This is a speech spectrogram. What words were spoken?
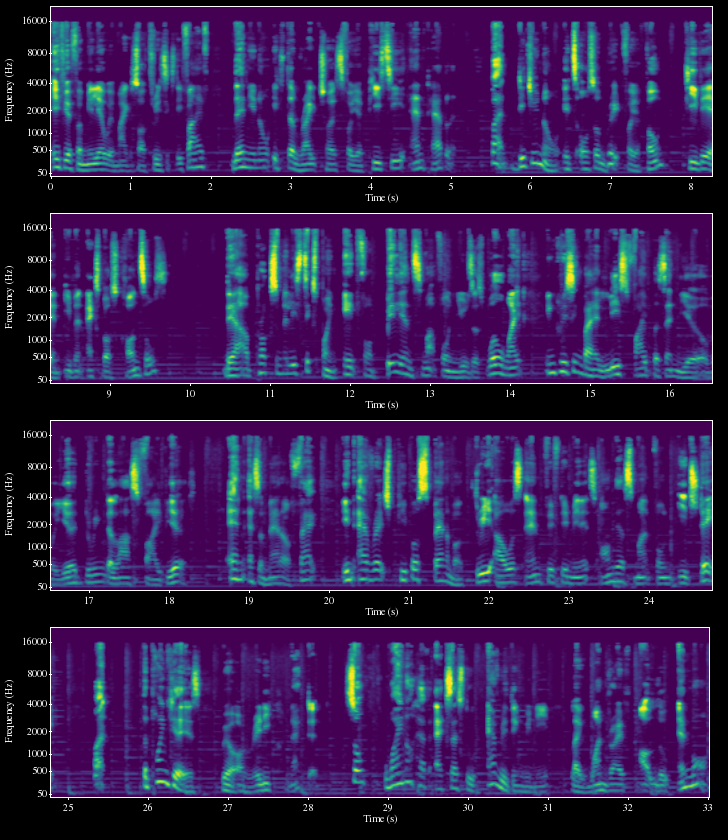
If you're familiar with Microsoft 365, then you know it's the right choice for your PC and tablet. But did you know it's also great for your phone, TV, and even Xbox consoles? There are approximately 6.84 billion smartphone users worldwide, increasing by at least 5% year over year during the last 5 years. And as a matter of fact, in average, people spend about 3 hours and 50 minutes on their smartphone each day. But the point here is, we are already connected. So why not have access to everything we need like OneDrive, Outlook, and more?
